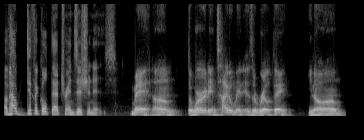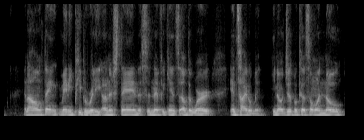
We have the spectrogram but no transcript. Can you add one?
of how difficult that transition is? Man, um, the word entitlement is a real thing. You know, um, and I don't think many people really understand the significance of the word entitlement. You know, just because someone know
